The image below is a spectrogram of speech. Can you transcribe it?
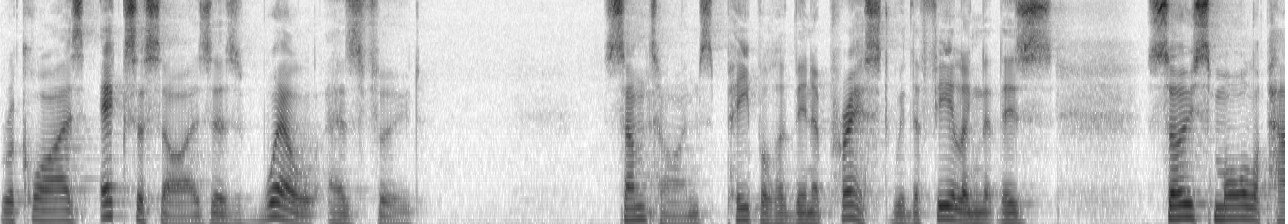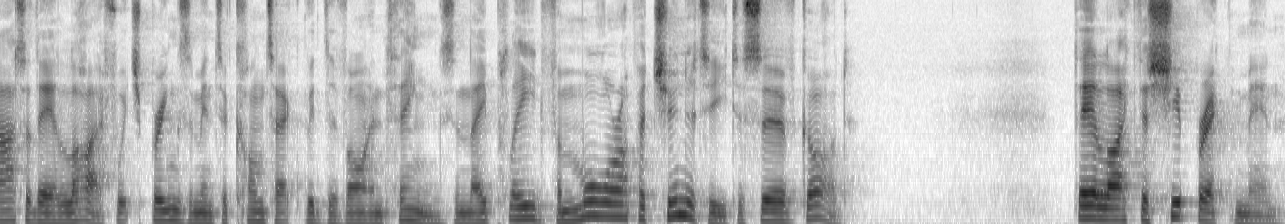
requires exercise as well as food. Sometimes people have been oppressed with the feeling that there's so small a part of their life which brings them into contact with divine things, and they plead for more opportunity to serve God. They're like the shipwrecked men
